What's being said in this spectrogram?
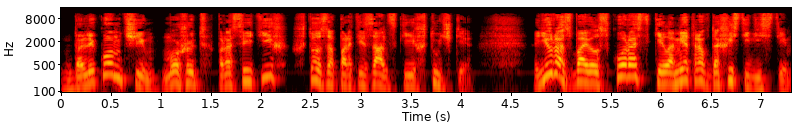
Далеко мчим? Может, просветишь, что за партизанские штучки?» Юра сбавил скорость километров до 60.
